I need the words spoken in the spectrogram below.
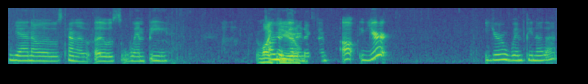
Yeah, no, it was kind of it was wimpy. Like I'll go get her you. next time. Oh, you're you're wimpy. Know that?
